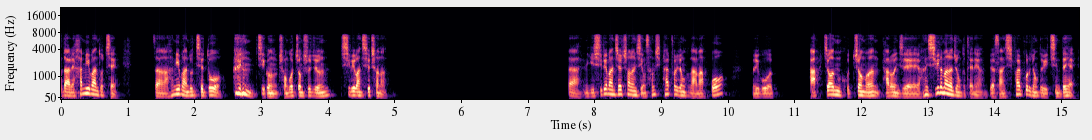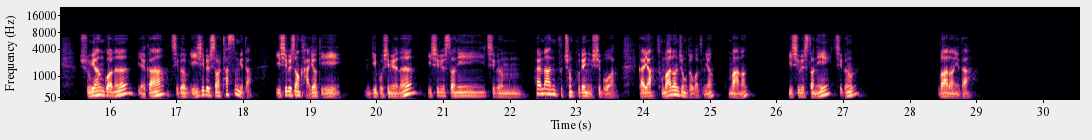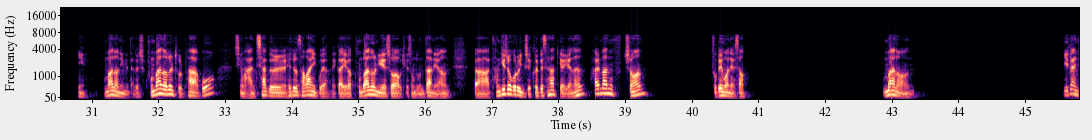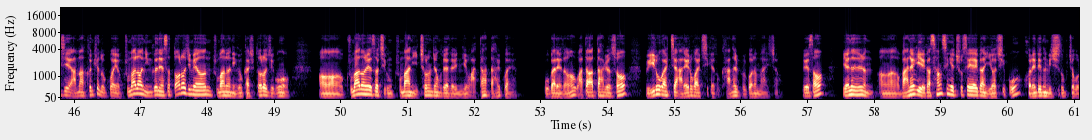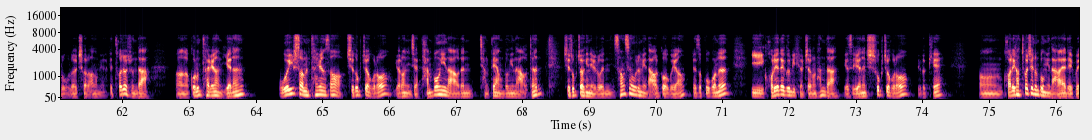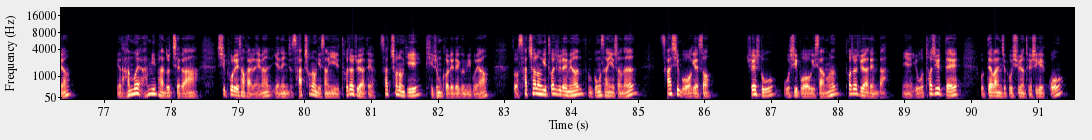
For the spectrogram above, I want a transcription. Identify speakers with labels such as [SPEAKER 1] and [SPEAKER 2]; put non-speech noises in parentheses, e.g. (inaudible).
[SPEAKER 1] 그 다음에 한미반도체. 자, 한미반도체도 (clears throat) 지금 정고점 수준 12만 7천 원. 자, 여기 12만 7천 원 지금 38% 정도 남았고, 그리고 앞전 고점은 바로 이제 한 11만 원 정도 되네요. 그래서 한 18% 정도 위치인데, 중요한 거는 얘가 지금 21선을 탔습니다. 21선 가격이 여기 보시면은 21선이 지금 89,965원. 그러니까 약 9만 원 정도거든요. 9만 원. 21선이 지금 9만 원이다. 예, 9만 원입니다. 그래서 9만 원을 돌파하고 지금 안착을 해준 상황이고요. 그러니까 얘가 9만 원 위에서 계속 논다면, 그러니까 단기적으로 이제 그렇게 생각해요. 얘는 89,900원에서 9만 원. 얘가 이제 아마 그렇게 놓을 거예요. 9만 원 인근에서 떨어지면 9만 원 인근까지 떨어지고, 어, 9만 원에서 지금 9만 2천 원 정도에서 이제 왔다 갔다 할 거예요. 구간에서 왔다 갔다 하면서 위로 갈지 아래로 갈지 계속 간을 볼 거란 말이죠. 그래서 얘는 어, 만약에 얘가 상승의 추세가 이어지고 거래대금이 지속적으로 오늘처럼 이렇게 터져준다. 어, 그렇다면 얘는 5일선을 타면서 지속적으로 이런 이제 단봉이 나오든 장대 양봉이 나오든 지속적인 이런 상승 흐름이 나올 거고요. 그래서 그거는 이 거래대금이 결정을 한다. 그래서 얘는 지속적으로 이렇게 어, 거래가 터지는 봉이 나와야 되고요. 한미, 한미 반도체가 10% 이상 가려면 얘는 이제 4천억 이상이 터져줘야 돼요. 4천억이 기준 거래대금이고요. 또 4천억이 터지려면 동공상에서는 45억에서 최소 55억 이상은 터져줘야 된다. 예, 요거 터질 때 이제 보시면 되시겠고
